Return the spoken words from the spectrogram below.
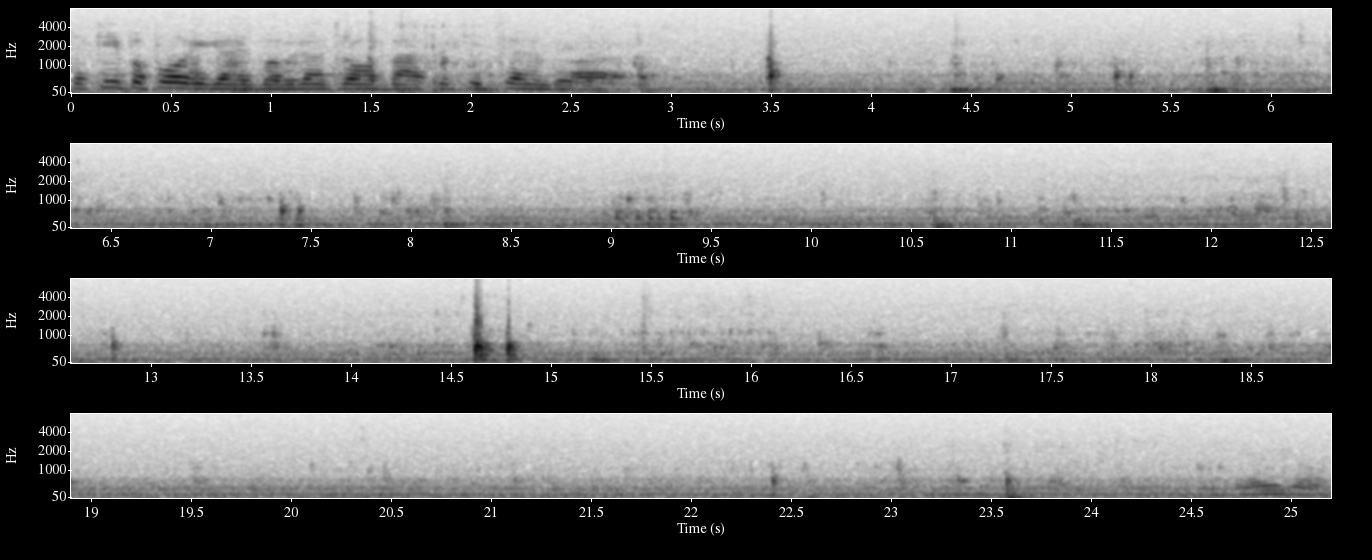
So keep a porgy guys, but we're gonna throw it back. We keep sending bigger. There we go.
